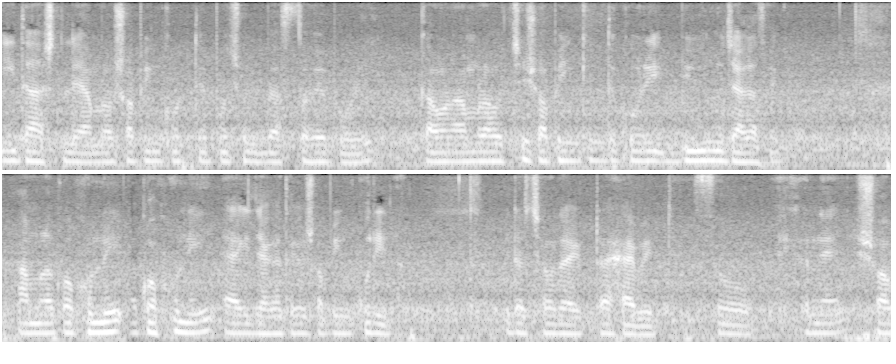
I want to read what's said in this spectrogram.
ঈদ আসলে আমরা শপিং করতে প্রচুর ব্যস্ত হয়ে পড়ি। কারণ আমরা হচ্ছে শপিং কিন্তু করি বিভিন্ন জায়গা থেকে। আমরা কখনোই কখনোই এক জায়গা থেকে শপিং করি না। এটা হচ্ছে আমাদের একটা হ্যাবিট সো এখানে সব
